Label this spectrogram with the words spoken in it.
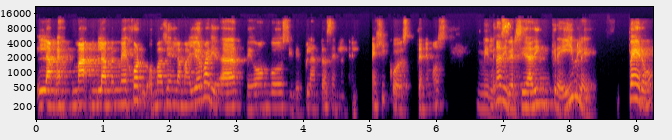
la, la mejor, o más bien la mayor variedad de hongos y de plantas en, México. Tenemos una diversidad increíble, pero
